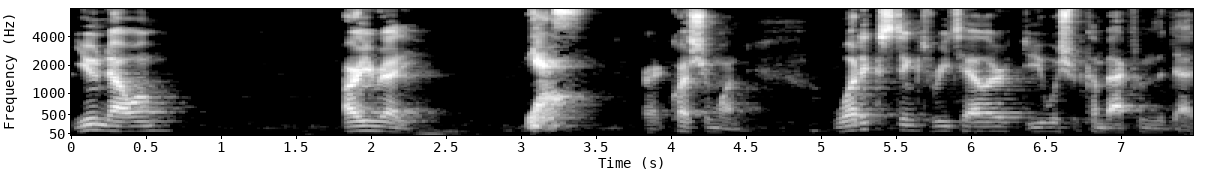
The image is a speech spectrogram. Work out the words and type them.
You know them. Are you ready? Yes. All right. Question one What extinct retailer do you wish would come back from the dead?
